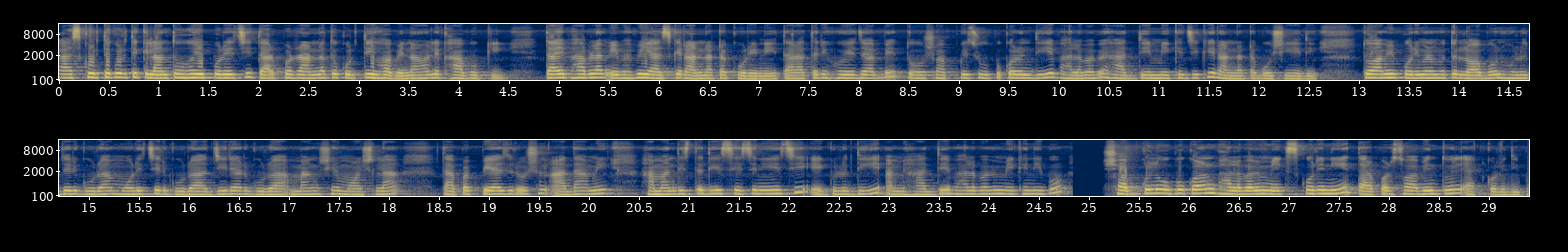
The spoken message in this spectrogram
কাজ করতে করতে ক্লান্ত হয়ে পড়েছি, তারপর রান্না তো করতেই হবে, না হলে খাব কি? তাই ভাবলাম এভাবেই আজকে রান্নাটা করে নিই। তাড়াতাড়ি হয়ে যাবে, তো সব কিছু উপকরণ দিয়ে ভালোভাবে হাত দিয়ে মেখে ঝেঁকে রান্নাটা বসিয়ে দিই। তো আমি পরিমাণ মতো লবণ, হলুদের গুঁড়া, মরিচের গুঁড়া, জিরার গুঁড়া, মাংসের মশলা, তারপর পেঁয়াজ, রসুন, আদা আমি হামানদিস্তা দিয়ে ছেঁচে নিয়েছি, এগুলো দিয়ে আমি হাত দিয়ে ভালোভাবে মেখে নিব। সবগুলো উপকরণ ভালোভাবে মিক্স করে নিয়ে তারপর সয়াবিন তেল অ্যাড করে দিব।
